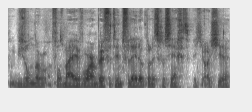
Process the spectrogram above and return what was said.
bijzonder. Volgens mij heeft Warren Buffett in het verleden ook wel eens gezegd: weet je, als je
